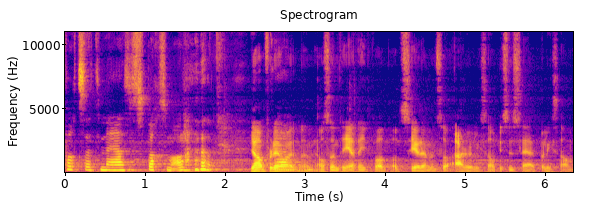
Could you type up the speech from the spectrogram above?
fortsett med spørsmål. Ja, for det var også en ting jeg tenkte på at, at du sier det, men så er det jo liksom Hvis du ser på liksom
